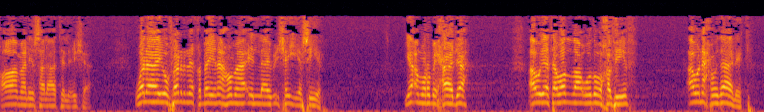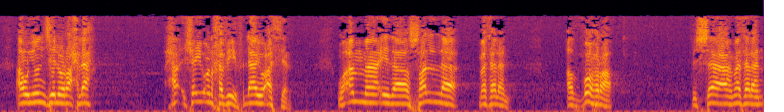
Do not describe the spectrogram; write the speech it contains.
قام لصلاة العشاء. ولا يفرق بينهما إلا بشيء يسير. يأمر بحاجة أو يتوضأ وضوء خفيف أو نحو ذلك أو ينزل رحلة. شيء خفيف لا يؤثر. وأما إذا صلى مثلا الظهر في الساعة مثلا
